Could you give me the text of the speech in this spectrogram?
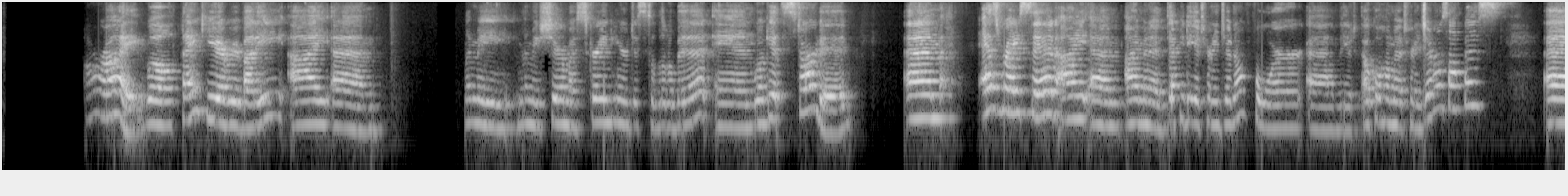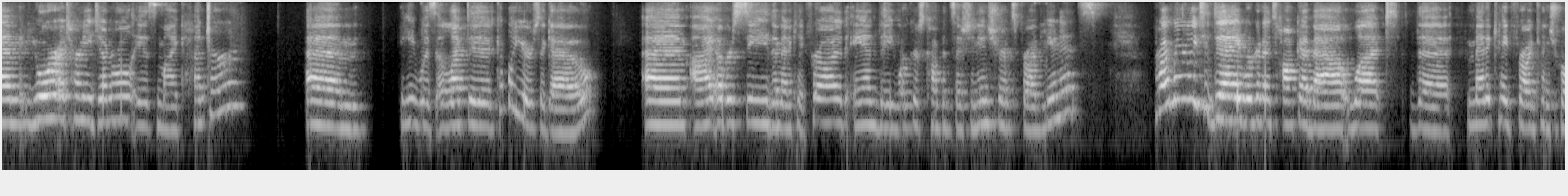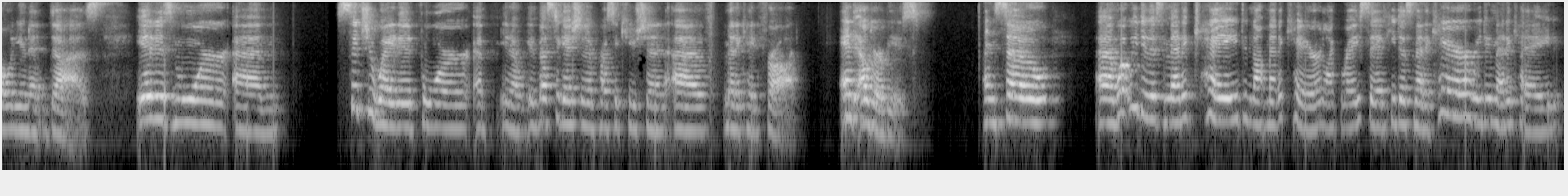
Right. Well, thank you, everybody. I um, let me let me share my screen here just a little bit, and we'll get started. Um, as Ray said, I um, I'm a deputy attorney general for um, the Oklahoma Attorney General's office. Um, your attorney general is Mike Hunter. Um, he was elected a couple years ago. Um, I oversee the Medicaid fraud and the workers' compensation insurance fraud units. Primarily today, we're going to talk about what the Medicaid fraud control unit does. It is more um, situated for, uh, you know, investigation and prosecution of Medicaid fraud and elder abuse. And so uh, what we do is Medicaid, not Medicare. Like Ray said, he does Medicare, we do Medicaid.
